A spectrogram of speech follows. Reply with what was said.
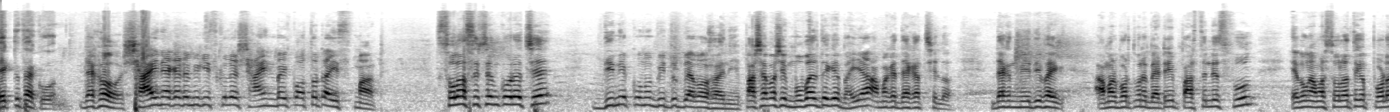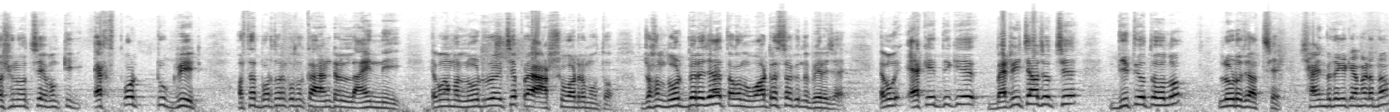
দেখতে থাকুন। দেখো, শাহিন একাডেমিক স্কুলের শাহিন ভাই কতটা স্মার্ট। সোলার সিস্টেম করেছে, দিনে কোনো বিদ্যুৎ ব্যবহার হয়নি। পাশাপাশি মোবাইল থেকে ভাইয়া আমাকে দেখাচ্ছিল। দেখেন মেহেদি ভাই, আমার বর্তমানে ব্যাটারি পার্সেন্টেজ ফুল এবং আমার সোলার থেকে প্রোডাকশন হচ্ছে এবং কি এক্সপোর্ট টু গ্রিড অর্থাৎ বর্তমানে কোনো কারেন্টের লাইন নেই এবং আমার লোড রয়েছে প্রায় আটশো ওয়াটের মতো। যখন লোড বেড়ে যায় তখন ওয়াটার স্টক কিন্তু বেড়ে যায় এবং একের দিকে ব্যাটারি চার্জ হচ্ছে দ্বিতীয়ত হলো লোডও যাচ্ছে। শাহিন ভাই থেকে ক্যামেরা দাও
